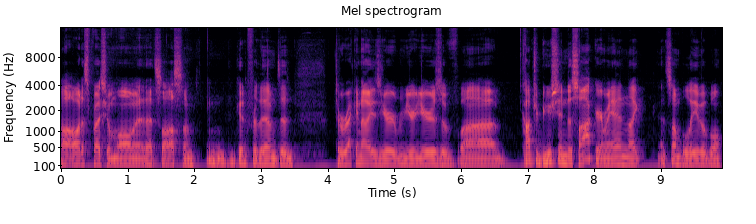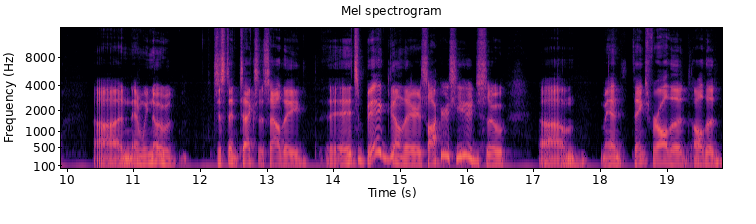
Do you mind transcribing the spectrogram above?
Oh, what a special moment! That's awesome. And good for them to to recognize your your years of uh, contribution to soccer, man. Like that's unbelievable. Uh, and, and we know just in Texas how they it's big down there. Soccer is huge. So, um, man, thanks for all the all the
